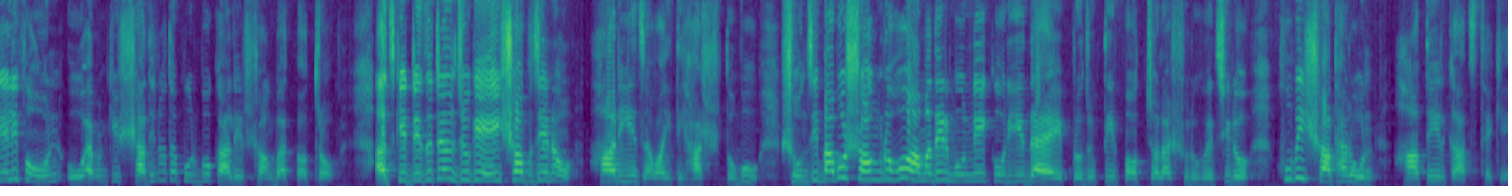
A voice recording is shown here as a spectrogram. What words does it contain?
telephone ও এমনকি স্বাধীনতা পূর্ব কালের সংবাদপত্র। আজকে ডিজিটাল যুগে এই সব যেন হারিয়ে যাওয়া ইতিহাস। তবু সঞ্জীব বাবুর সংগ্রহ আমাদের মনে করিয়ে দেয়, প্রযুক্তির পথ চলা শুরু হয়েছিল খুবই সাধারণ হাতের কাজ থেকে।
